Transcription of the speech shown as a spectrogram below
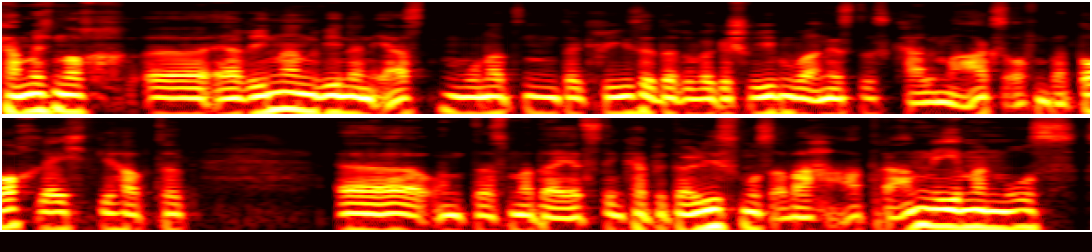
kann mich noch äh, erinnern, wie in den ersten Monaten der Krise darüber geschrieben worden ist, dass Karl Marx offenbar doch recht gehabt hat äh, und dass man da jetzt den Kapitalismus aber hart rannehmen muss,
